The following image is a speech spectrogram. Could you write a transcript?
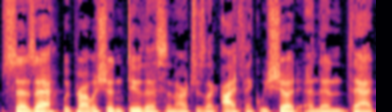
says, "Eh, we probably shouldn't do this," and Archer's like, "I think we should," and then that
